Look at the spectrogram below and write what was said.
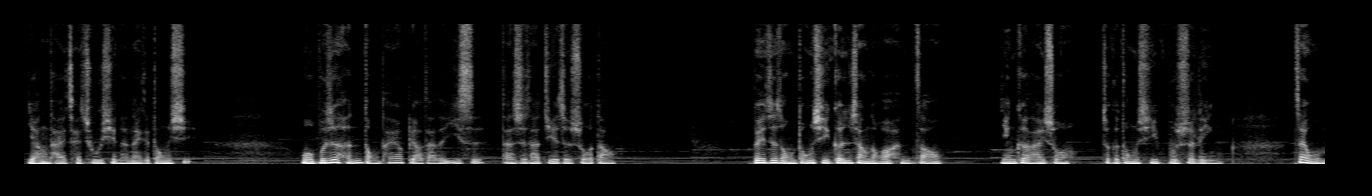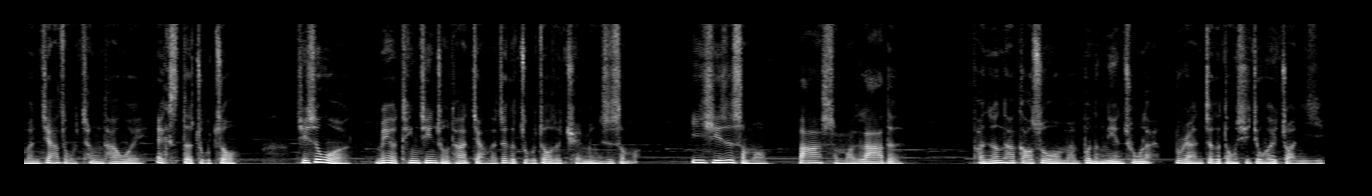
阳台才出现的那个东西。我不是很懂他要表达的意思，但是他接着说道：“被这种东西跟上的话很糟，严格来说。”这个东西不是灵，在我们家族称它为 X 的诅咒。其实我没有听清楚他讲的这个诅咒的全名是什么，一期是什么八什么拉的，反正他告诉我们不能念出来，不然这个东西就会转移。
